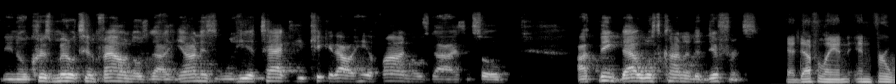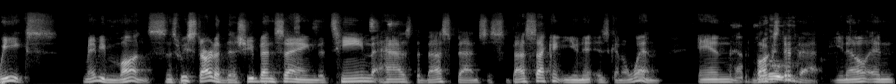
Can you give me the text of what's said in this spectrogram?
You know, Khris Middleton found those guys. Giannis, when he attacked, he'd kick it out and he'll find those guys. And so I think that was kind of the difference. Yeah, definitely. And, and for weeks, maybe months since we started this, you've been saying the team that has the best bench, the best second unit is going to win. And the Bucks did that, you know. And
